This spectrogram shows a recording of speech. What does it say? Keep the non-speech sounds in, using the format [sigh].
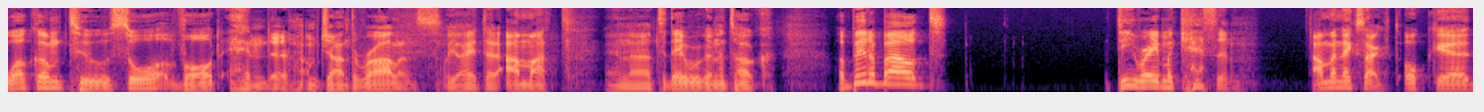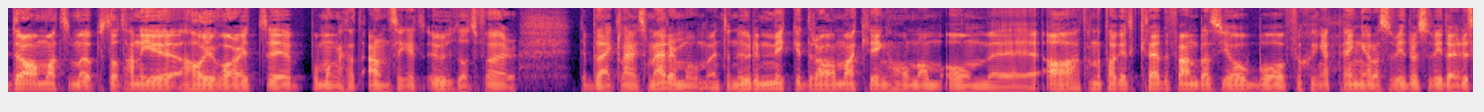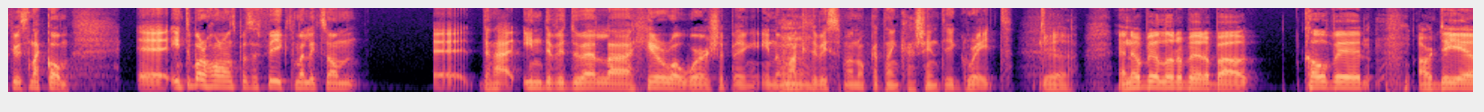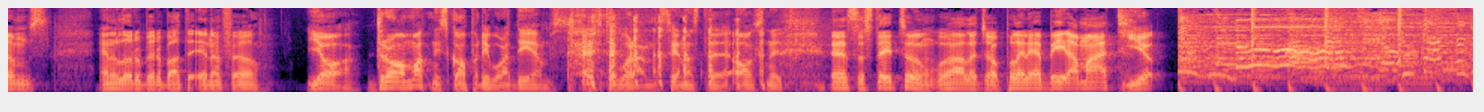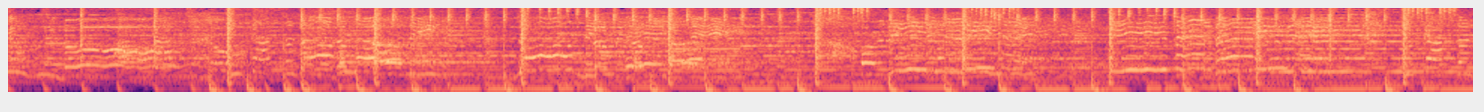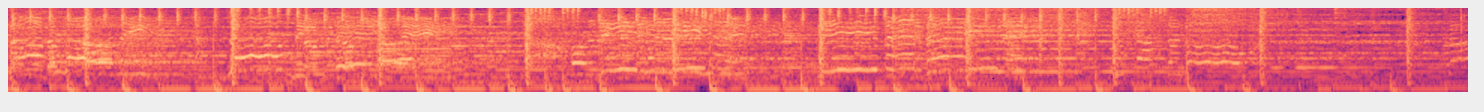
Welcome to Så vad händer? I'm Jonathan Rollins. Och jag heter Amat. And uh, today we're going to talk a bit about D-Ray McKesson. Ja men exakt, och eh, dramat som har uppstått, han ju, har ju varit eh, på många sätt ansiktet utåt för the Black Lives Matter movement. Och nu är det mycket drama kring honom om eh, ja, att han har tagit cred för andras jobb och förskingrat pengar och så vidare. och så vidare. Det ska vi snacka om. Eh, inte bara honom specifikt, men liksom den här individuella hero worshipping inom mm. aktivismen och att den kanske inte är great. Yeah, and it'll be a little bit about COVID, our DMs, and a little bit about the NFL. Ja, dramat ni skapade i våra DMs efter våran [laughs] senaste avsnitt. Yeah, so stay tuned. We'll holla at y'all. Play that beat, I'm out. Yep.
